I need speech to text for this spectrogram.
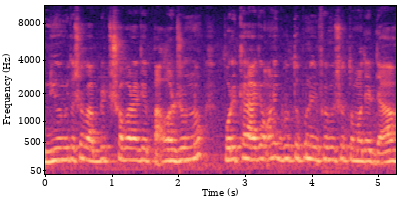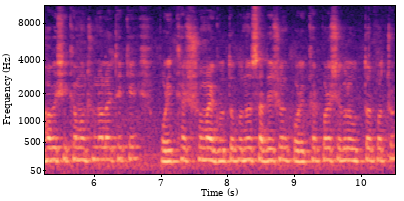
নিয়মিত সব আপডেট সবার আগে পাওয়ার জন্য। পরীক্ষার আগে অনেক গুরুত্বপূর্ণ ইনফরমেশন তোমাদের দেওয়া হবে শিক্ষা মন্ত্রণালয় থেকে। পরীক্ষার সময় গুরুত্বপূর্ণ সাজেশন পরীক্ষার পরে সেগুলো উত্তরপত্র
